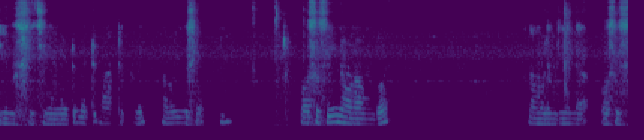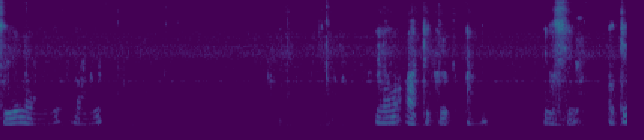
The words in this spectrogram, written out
യൂസ് ചെയ്യാനായിട്ട് പറ്റും. ആർട്ടിക്കിൾ നമ്മൾ യൂസ് ചെയ്യാം. പോസസീവ് നോൺ ആകുമ്പോൾ നമ്മൾ എന്ത് ചെയ്യില്ല? പോസസീവ് നോണിൽ നമ്മൾ ആർട്ടിക്കിൾ ആണ് യൂസ് ചെയ്യുക. ഓക്കെ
